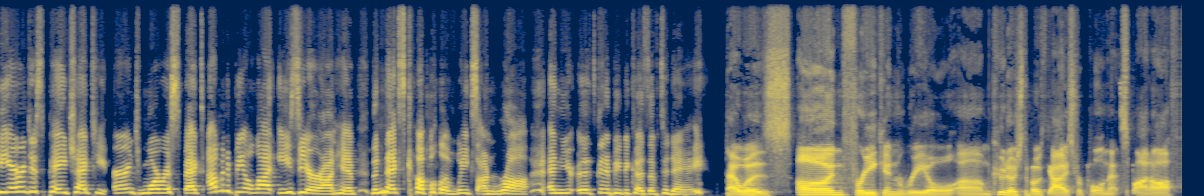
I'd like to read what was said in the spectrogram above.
He earned his paycheck. He earned more respect. I'm going to be a lot easier on him the next couple of weeks on Raw. And it's going to be because of today. That was unfreaking real. Um, kudos to both guys for pulling that spot off.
